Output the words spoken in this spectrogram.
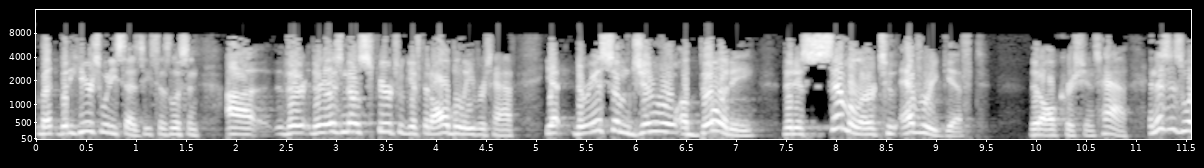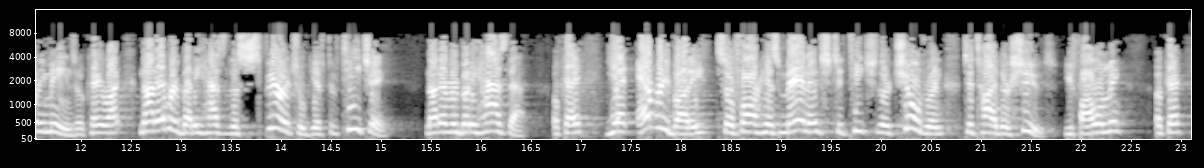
but, but here's what he says. He says, listen, uh, there, there is no spiritual gift that all believers have, yet there is some general ability that is similar to every gift that all Christians have. And this is what he means, okay, right? Not everybody has the spiritual gift of teaching. Not everybody has that. Okay? Yet everybody so far has managed to teach their children to tie their shoes. You follow me? Okay?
